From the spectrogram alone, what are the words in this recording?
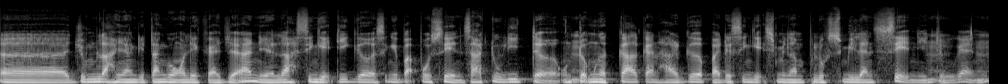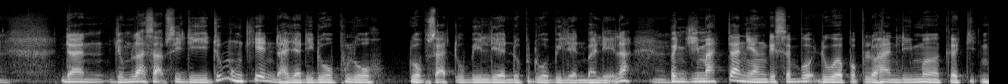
uh, jumlah yang ditanggung oleh kerajaan ialah RM1.3, RM1.40 sen satu liter hmm. untuk mengekalkan harga pada RM1.99 sen itu hmm. kan. Hmm. Dan jumlah subsidi itu mungkin dah jadi 20 21 bilion 22 bilion baliklah. Hmm. Penjimatan yang disebut 2.5 ke 4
